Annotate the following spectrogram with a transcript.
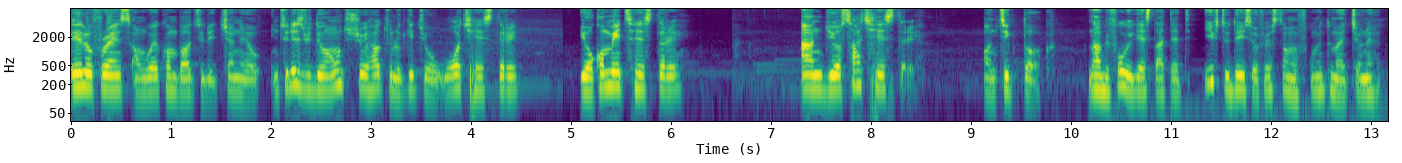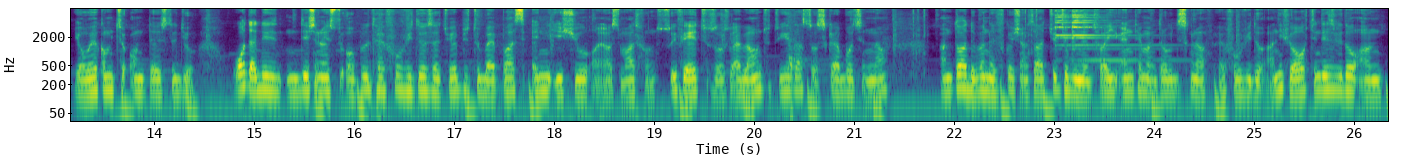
hello friends and welcome back to the channel. In today's video i want to show you how to locate your watch history your comment history and your search history on tiktok. Now before we get started if today is your first time of coming to my channel you're welcome to Hontech Studio. What i do in this channel is to upload helpful videos that will help you to bypass any issue on your smartphone. So if you're here to subscribe i want you to hit that subscribe button now and turn the bell notification so that YouTube will notify you anytime I drop this kind of helpful video. And if you're watching this video on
